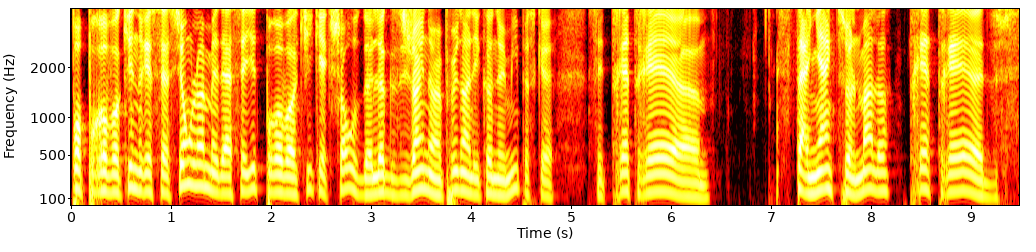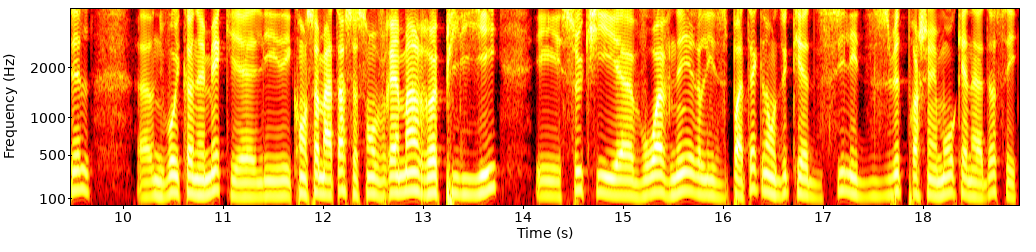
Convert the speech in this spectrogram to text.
pas provoquer une récession, là, mais d'essayer de provoquer quelque chose, de l'oxygène un peu dans l'économie, parce que c'est très, très stagnant actuellement, très, très euh, difficile euh, au niveau économique. Euh, les consommateurs se sont vraiment repliés et ceux qui voient venir les hypothèques, là, on dit que d'ici les 18 prochains mois au Canada, c'est,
